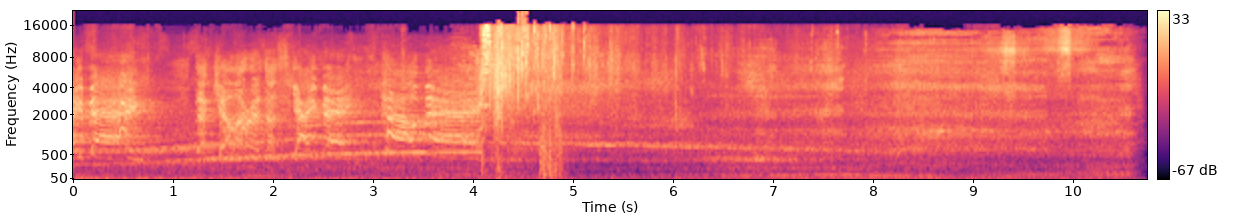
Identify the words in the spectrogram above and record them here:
baby.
